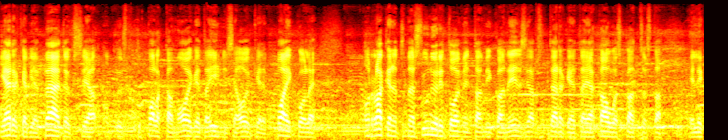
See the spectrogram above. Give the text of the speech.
järkeviä päätöksiä, on pystytty palkkaamaan oikeita ihmisiä oikeille paikoille, on rakennettu myös junioritoimintaa, mikä on ensiarvoisen tärkeää ja kauas katsosta. Eli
